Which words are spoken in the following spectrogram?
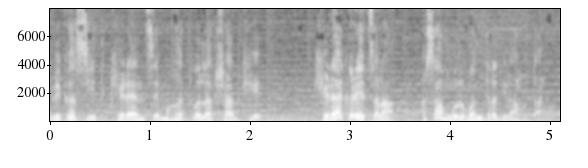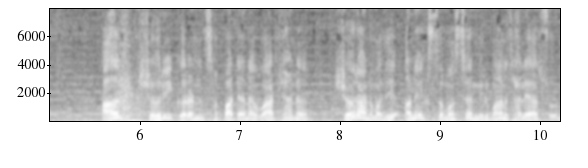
विकसित खेड्यांचे महत्त्व लक्षात घेत खेड्याकडे चला असा मूलमंत्र दिला होता. आज शहरीकरण झपाट्यानं वाढल्यानं शहरांमध्ये अनेक समस्या निर्माण झाल्या असून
